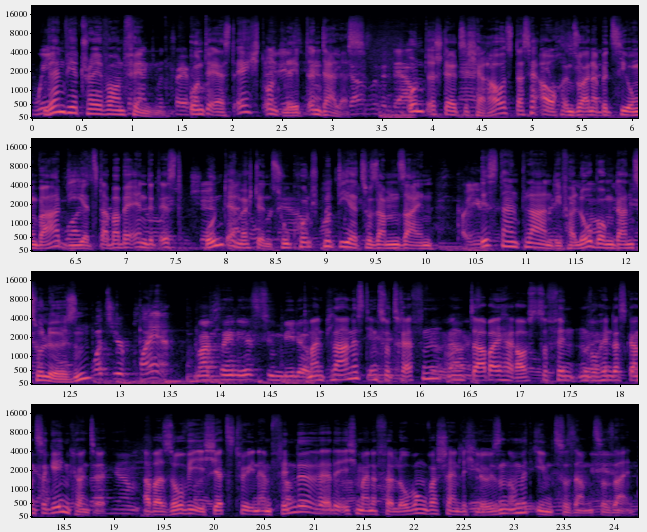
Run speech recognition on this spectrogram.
Wenn wir Trayvon finden und er ist echt und lebt in Dallas und es stellt sich heraus, dass er auch in so einer Beziehung war, die jetzt aber beendet ist und er möchte in Zukunft mit dir zusammen sein, ist dein Plan, die Verlobung dann zu lösen? Mein Plan ist, ihn zu treffen und dabei herauszufinden, wohin das Ganze gehen könnte. Aber so wie ich jetzt für ihn empfinde, werde ich meine Verlobung wahrscheinlich lösen, um mit ihm zusammen zu sein.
